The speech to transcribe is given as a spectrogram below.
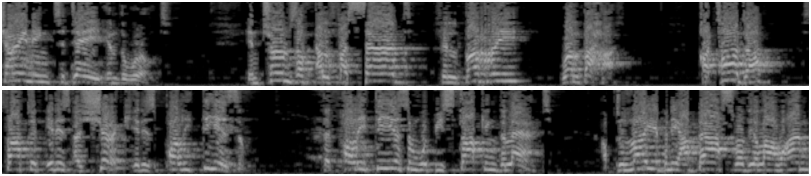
shining today in the world. In terms of al-fasad fil barri wal bahar. Qatada thought that it is a shirk, it is polytheism. That polytheism would be stalking the land. Abdullah ibn Abbas radiallahu an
